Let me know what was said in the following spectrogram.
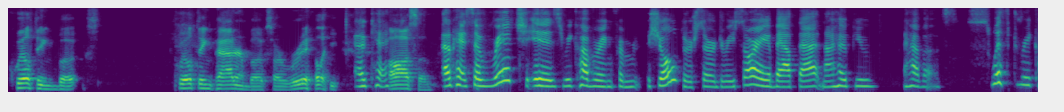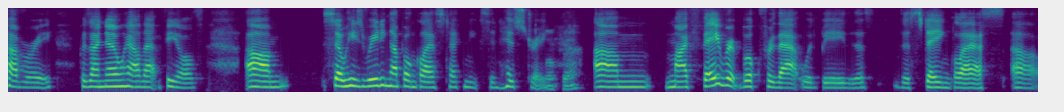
quilting books, quilting pattern books are really Okay. awesome. Okay, so Rich is recovering from shoulder surgery. Sorry about that, and I hope you have a swift recovery because I know how that feels. Um, so he's reading up on glass techniques in history. Okay. Um, my favorite book for that would be the the stained glass uh,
